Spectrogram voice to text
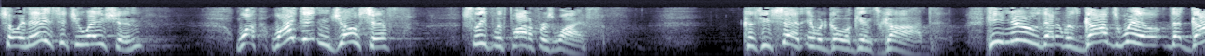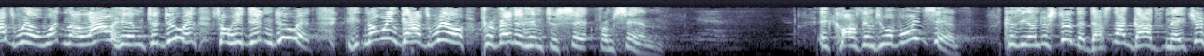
So in any situation, why, why didn't Joseph sleep with Potiphar's wife? Because he said it would go against God. He knew that it was God's will, that God's will wouldn't allow him to do it, so he didn't do it. Knowing God's will prevented him to sin, from sin. It caused him to avoid sin because he understood that that's not God's nature.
